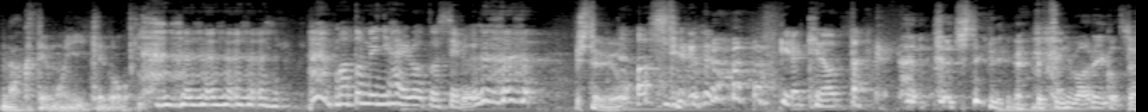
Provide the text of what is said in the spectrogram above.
なくてもいいけど。まとめに入ろうとしてる？してるよ。あしてる。開き直った。してるよ。別に悪いことじゃ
